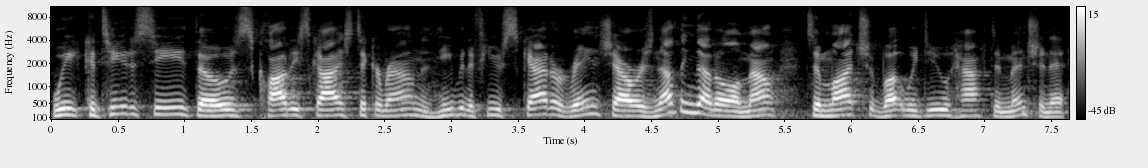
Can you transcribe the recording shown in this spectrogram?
we continue to see those cloudy skies stick around and even a few scattered rain showers. Nothing that'll amount to much, but we do have to mention it.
